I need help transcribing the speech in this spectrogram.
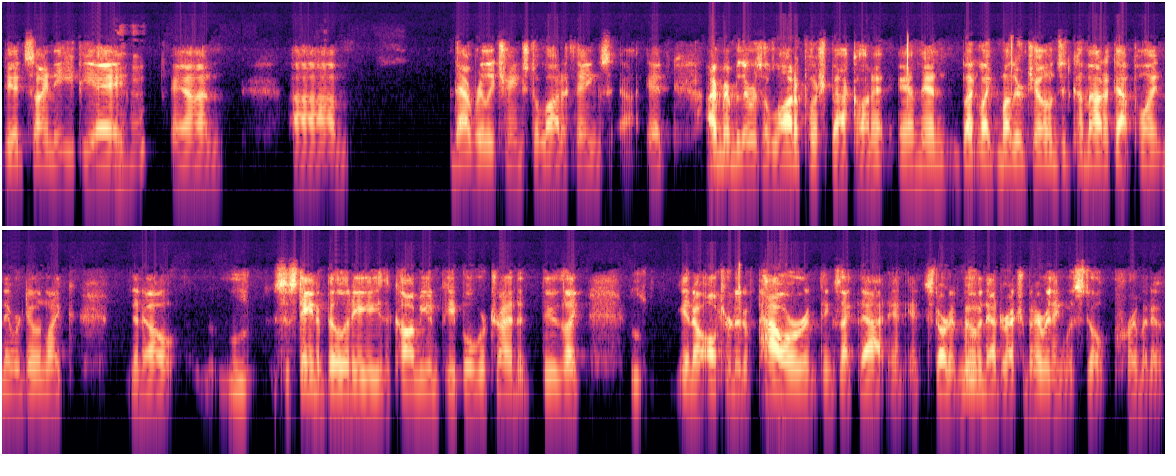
did sign the epa mm-hmm. and um, that really changed a lot of things. Uh, it, I remember there was a lot of pushback on it, and then, but like Mother Jones had come out at that point, and they were doing like, you know, sustainability. The commune people were trying to do like, you know, alternative power and things like that, and it started moving that direction. But everything was still primitive.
